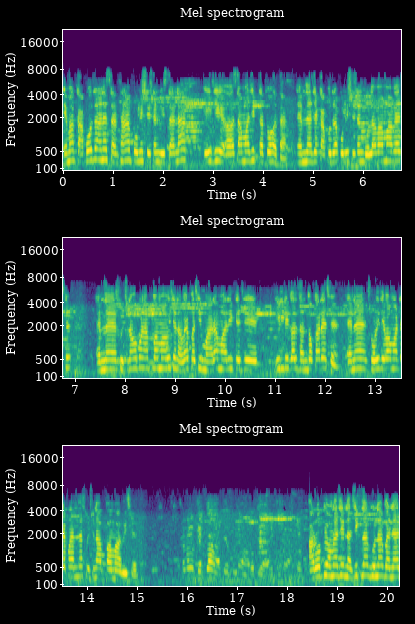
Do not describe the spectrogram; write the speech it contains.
એમાં કાપોદ્રા અને સરથાણા પોલીસ સ્ટેશન વિસ્તારના એ જે અસામાજિક તત્વો હતા, એમના જે કાપોદ્રા પોલીસ સ્ટેશન બોલાવવામાં આવ્યા છે એમને સૂચનાઓ પણ આપવામાં આવી છે અને હવે પછી મારામારી કે જે ઇલીગલ ધંધો કરે છે એને છોડી દેવા માટે પણ એમને સૂચના આપવામાં આવી છે. આરોપીઓ હમણાં જે નજીકના ગુના બન્યા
